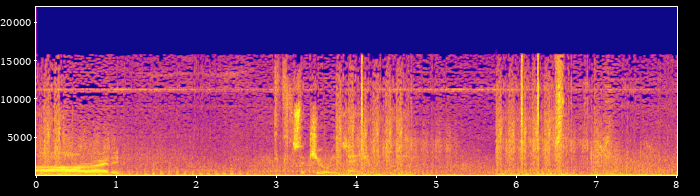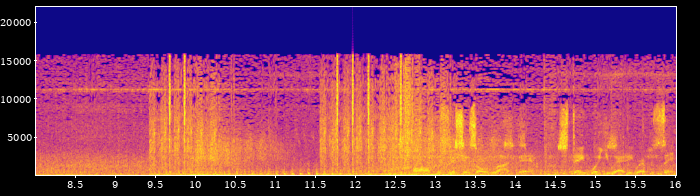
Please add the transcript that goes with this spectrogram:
Alrighty. Securing A. All positions on lockdown. Stay where you at and represent.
